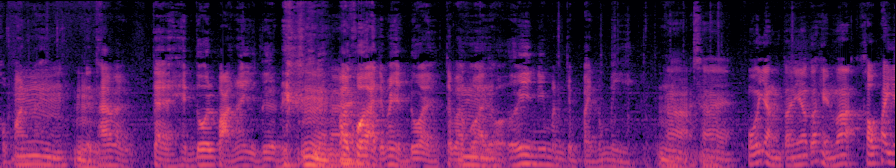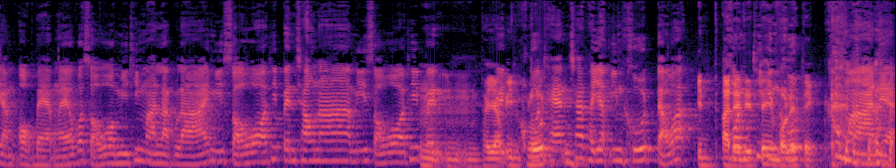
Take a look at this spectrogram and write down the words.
ของมันนะอืมแต่ถ้าแบบแต่เห็นด้วยหรือเปล่านั่นอีกเรื่องหนึงอืมบางคนอาจจะไม่เห็นด้วย แต่บางคนอืมอาจจะว่าเอ้ยนี่มันจำเป็นต้องมีอืมอ่าใช่เพราะอย่างตอนนี้ก็เห็นว่าเขาพยายามออกแบบแล้วว่าสวมีที่มาหลากหลาย มีสวที่เป็นชาวนา มีสวที่เป็นอืมอืมพยายามเป็น include ตัวแทนชาติพยายามอินคลูดแต่ว่า in- คนที่ identity include politics เข้ามาเนี่ย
